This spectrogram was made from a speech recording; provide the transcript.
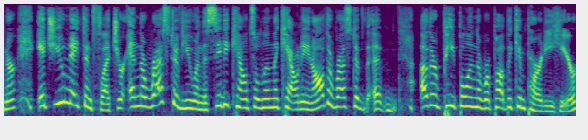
Faulconer. It's you, Nathan Fletcher, and the rest of you in the city council in the county and all the rest of uh, other people in the Republican Party here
